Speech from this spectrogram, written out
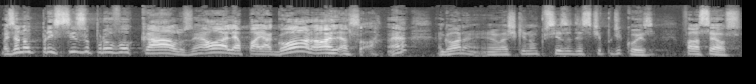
Mas eu não preciso provocá-los, né? Olha, pai, agora, olha só. Né? Agora, eu acho que não precisa desse tipo de coisa. Fala, Celso.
